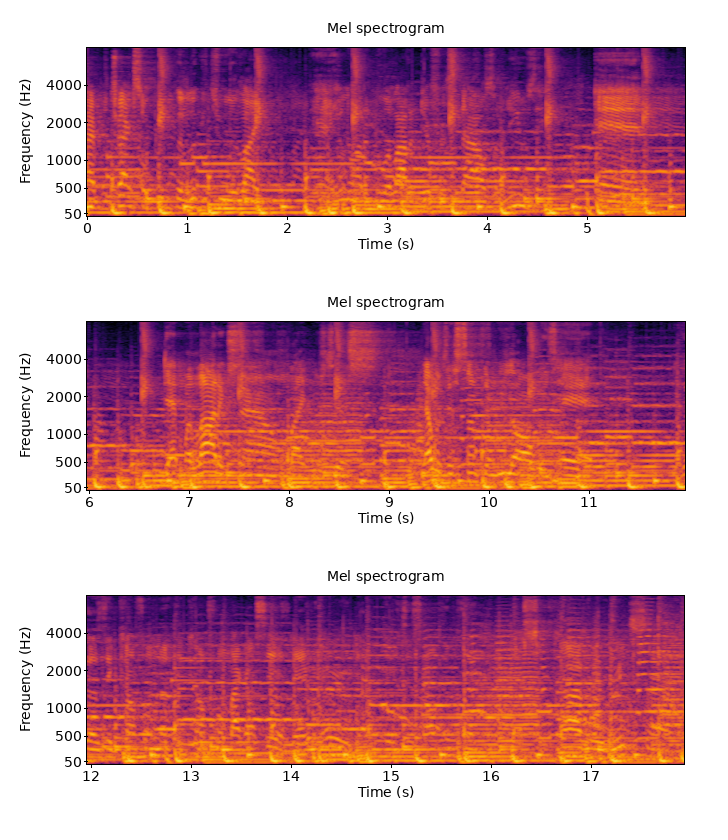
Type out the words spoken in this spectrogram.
type of track so people can look at you and like, yeah, he know how to do a lot of different styles of music. And that melodic sound like was just that was just something we always had because it come from it come from like I said, Larry Heard. That was just off of Chicago rich side.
